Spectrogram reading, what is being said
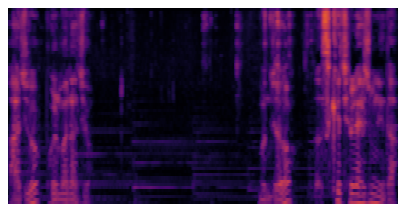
아주 볼만하죠. 먼저 스케치를 해줍니다.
